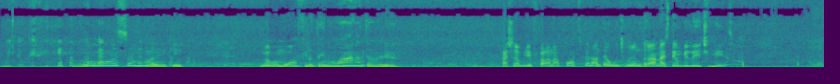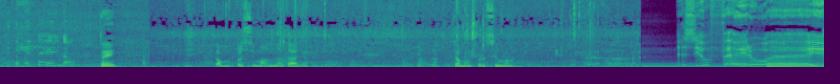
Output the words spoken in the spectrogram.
Muito Nossa, moleque. Meu amor, a fila tá indo lá, Natália. Acho que nós podíamos ficar lá na porta esperando até o último entrar. Nós temos o bilhete mesmo. Aqui também tem, não? Tem. Estamos aproximando, Natália. Estamos aproximando. As you fade away,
